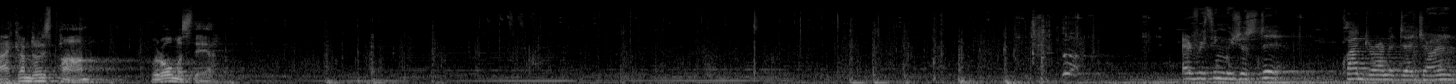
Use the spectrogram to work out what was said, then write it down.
Back under his palm. We're almost there. Everything we just did. Climbed around a dead giant,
